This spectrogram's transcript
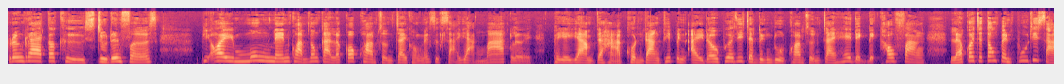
เรื่องแรกก็คือ student first พี่อ้อยมุ่งเน้นความต้องการแล้วก็ความสนใจของนักศึกษาอย่างมากเลย พยายามจะหาคนดังที่เป็นไอดอลเพื่อที่จะดึงดูดความสนใจให้เด็กๆเข้าฟัง แล้วก็จะต้องเป็นผู้ที่สา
